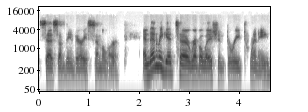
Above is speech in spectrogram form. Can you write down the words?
says something very similar. And then we get to Revelation 3:20,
